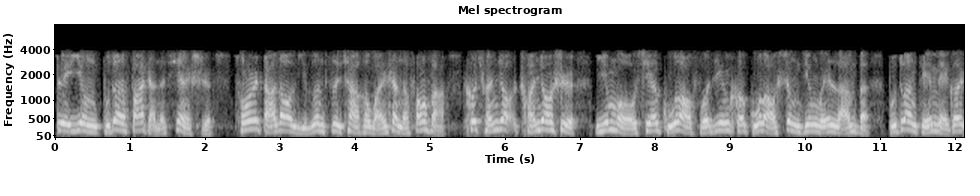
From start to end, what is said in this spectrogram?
对应不断发展的现实，从而达到理论自洽和完善的方法。和传教传教士以某些古老佛经和古老圣经为蓝本，不断给每个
